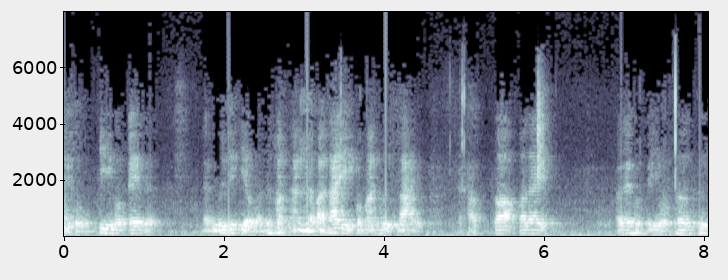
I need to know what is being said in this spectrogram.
อยู่ตรงที่เขาเป๊ะเลยแต่ไม่รู้จะเกี่ยวกันหรือเปล่านะแต่ว่าได้อีกประมาณหมื่นไร่นะครับ ก็ก็ได้ก็ได้ผลประโยชน์เพิ่มขึ้น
